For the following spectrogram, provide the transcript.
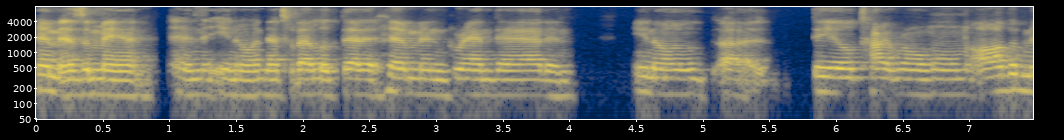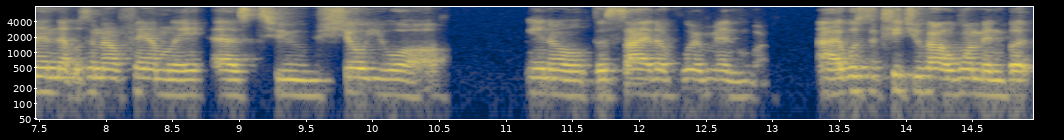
him as a man, and you know, and that's what I looked at at him and Granddad, and you know, uh, Dale, Tyrone, all the men that was in our family, as to show you all, you know, the side of where men were. I was to teach you how a woman, but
